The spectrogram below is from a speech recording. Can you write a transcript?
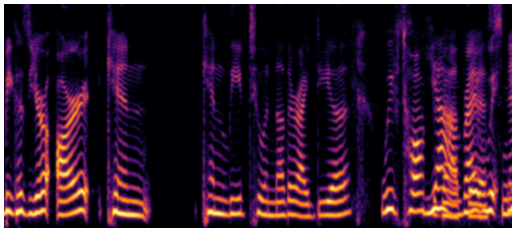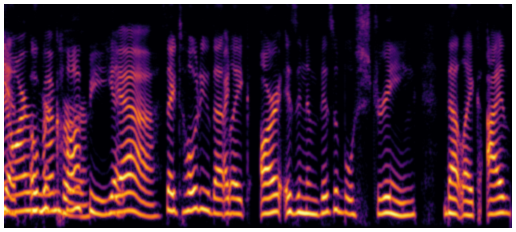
because your art can can lead to another idea. We've talked Yeah, about right. this. We- now yes, over coffee, yes. Yeah. So I told you that I- like art is an invisible string that like I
